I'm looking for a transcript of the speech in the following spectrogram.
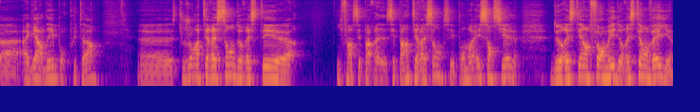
à, garder pour plus tard. Euh, c'est toujours intéressant de rester. enfin, c'est pas, c'est pas intéressant, c'est pour moi essentiel de rester informé, de rester en veille.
